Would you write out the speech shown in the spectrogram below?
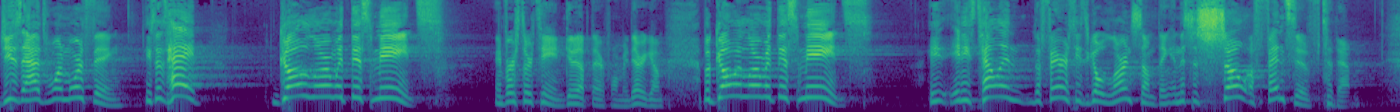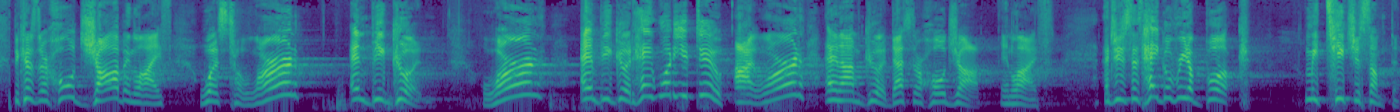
Jesus adds one more thing. He says, Hey, go learn what this means. In verse 13, get it up there for me. There you go. But go and learn what this means. He, and he's telling the Pharisees to go learn something, and this is so offensive to them because their whole job in life was to learn and be good. Learn and be good. Hey, what do you do? I learn and I'm good. That's their whole job in life. And Jesus says, Hey, go read a book. Let me teach you something.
